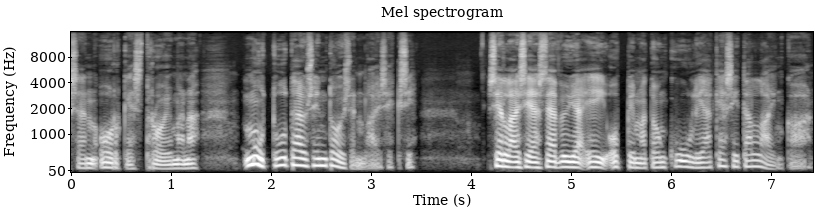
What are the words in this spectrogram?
Xn orkestroimana muuttuu täysin toisenlaiseksi. Sellaisia sävyjä ei oppimaton kuulija käsitä lainkaan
